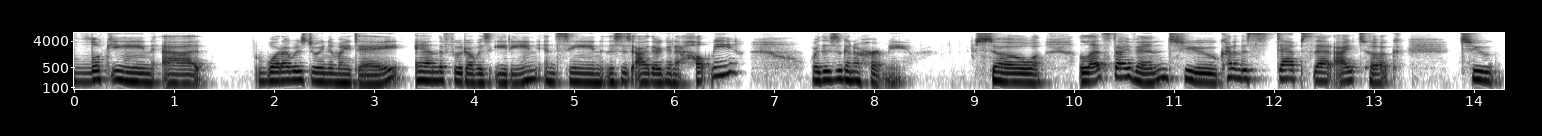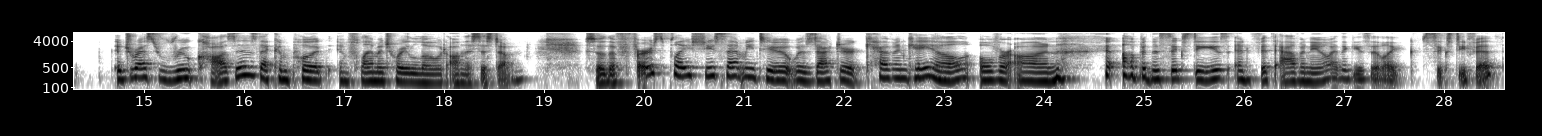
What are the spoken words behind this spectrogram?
looking at what I was doing in my day and the food I was eating and seeing this is either going to help me or this is going to hurt me. So let's dive into kind of the steps that I took to address root causes that can put inflammatory load on the system. So the first place she sent me to was Dr. Kevin Cahill over on up in the 60s and 5th Avenue. I think he's at like 65th.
